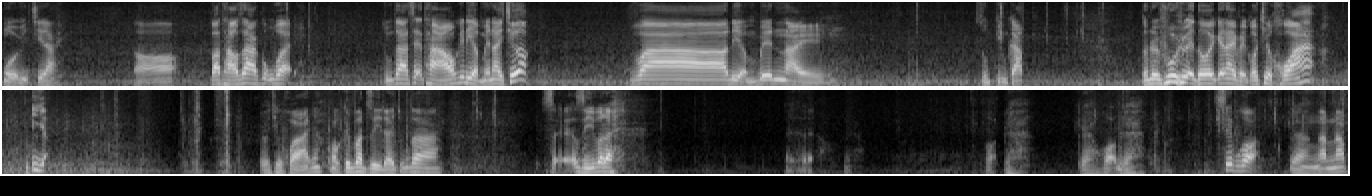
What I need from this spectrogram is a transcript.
ngồi vị trí này. Đó Và tháo ra cũng vậy. Chúng ta sẽ tháo cái điểm bên này trước. Và điểm bên này Dùng kim cắt Tôi nói vui vậy thôi, cái này phải có chìa khóa. Ý dạ. Phải có chìa khóa nhé Hoặc cái vật gì đấy chúng ta sẽ dí vào đây. Gọn gàng Kéo gọn gàng. Xếp gọn gàng ngăn nắp.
